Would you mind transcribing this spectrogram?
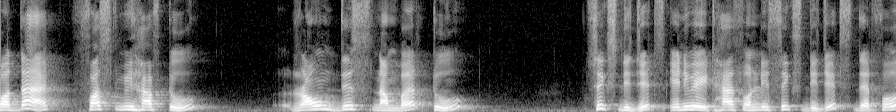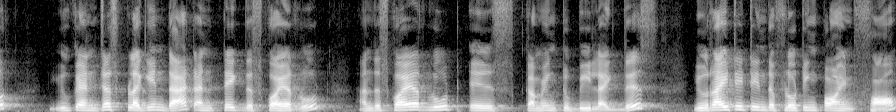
For that first we have to round this number to 6 digits anyway it has only 6 digits therefore, you can just plug in that and take the square root and the square root is coming to be like this you write it in the floating point form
